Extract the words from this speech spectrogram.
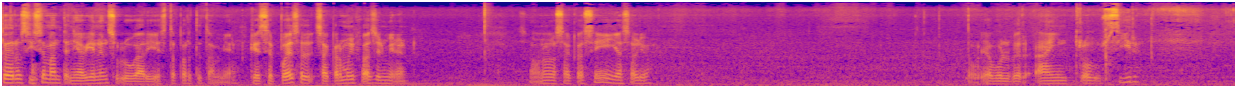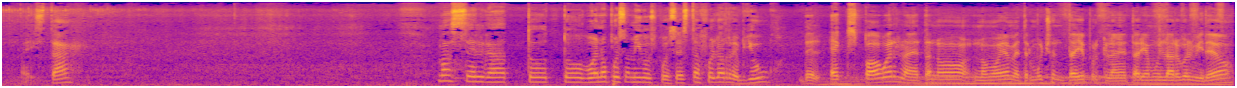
pero sí se mantenía bien en su lugar y esta parte también, que se puede sacar muy fácil, miren. O uno lo saca así y ya salió. Lo voy a volver a introducir. Ahí está. Más el gato, todo. Bueno, pues amigos, pues esta fue la review del X-Power. La neta no, no me voy a meter mucho en detalle porque la neta haría muy largo el video.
